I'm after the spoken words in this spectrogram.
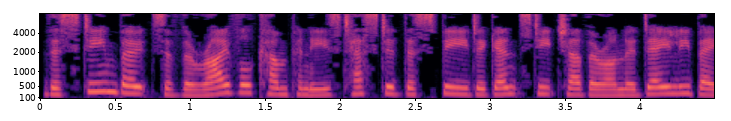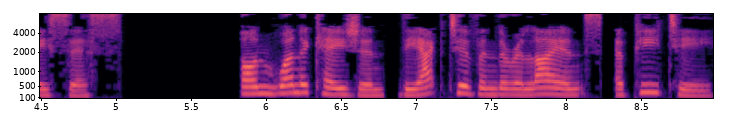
The steamboats of the rival companies tested the speed against each other on a daily basis. On one occasion, the Active and the Reliance, a PT,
